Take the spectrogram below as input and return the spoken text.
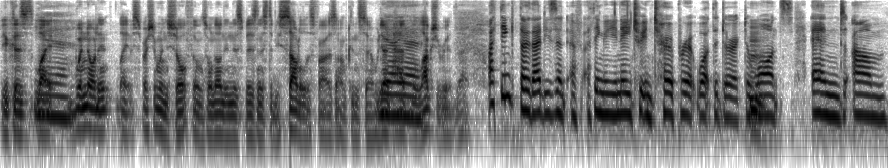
because like Yeah. we're not in like especially when short films, we're not in this business to be subtle as far as I'm concerned. We don't Yeah, have yeah. the luxury of that. I think though that isn't a thing. You need to interpret what the director Mm. wants, and um,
